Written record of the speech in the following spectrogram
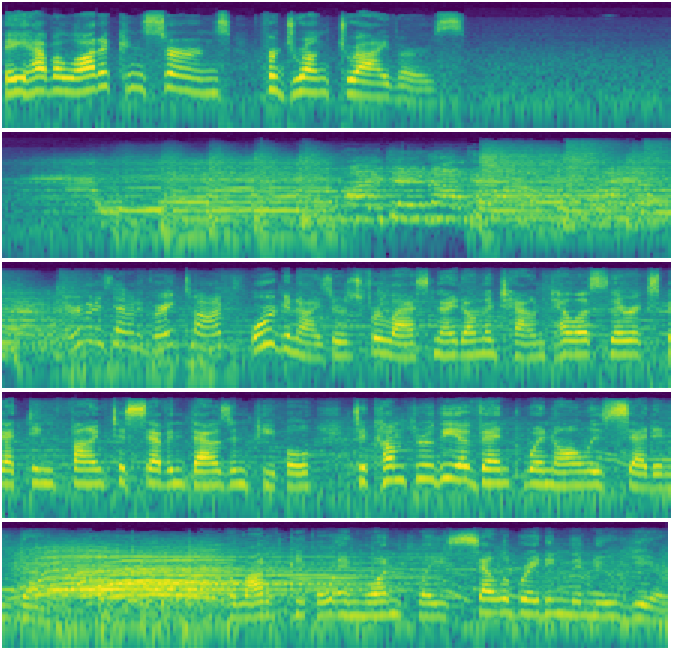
they have a lot of concerns for drunk drivers. Everybody's having a great time. Organizers for last night on the town tell us they're expecting five to 7,000 people to come through the event when all is said and done lot of people in one place celebrating the new year.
